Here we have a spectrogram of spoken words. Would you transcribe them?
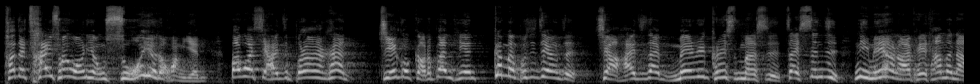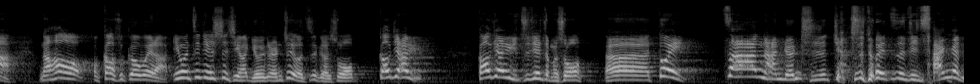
他在拆穿王力宏所有的谎言，包括小孩子不让他看。结果搞了半天，根本不是这样子。小孩子在 Merry Christmas，在生日，你没有来陪他们呐、啊。然后我告诉各位了，因为这件事情啊，有一个人最有资格说，高嘉宇。高嘉宇直接怎么说？呃，对渣男仁慈就是对自己残忍，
